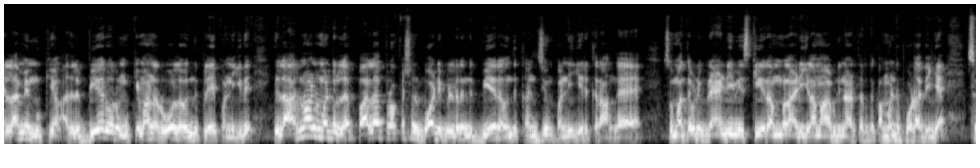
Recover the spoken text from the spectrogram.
எல்லாமே முக்கியம். அதில் பியர் ஒரு முக்கியமான ரோலை வந்து ப்ளே பண்ணிக்குது. இதில் அர்னால்டு மட்டும் இல்லை பல ப்ரொஃபஷனல் பாடி பில்டர் இந்த பியரை வந்து கன்சியூம் பண்ணி இருக்கிறாங்க. ஸோ மற்றபடி பிராண்டி விஸ்கி ரம்பெல்லாம் அடிக்கலாமா அப்படின்னு அடுத்தடுத்த கமெண்ட் போடாதீங்க. ஸோ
